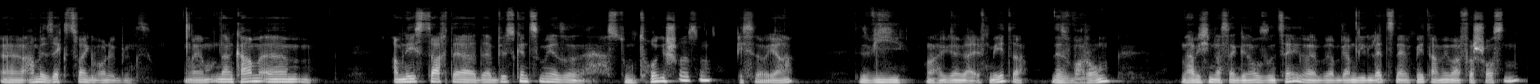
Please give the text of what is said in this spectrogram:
haben wir 6-2 gewonnen übrigens. Ähm, und dann kam ähm, am nächsten Tag der, der Büsken zu mir so, hast du ein Tor geschossen? Ich so, ja. Wie? Und dann gesagt, Elfmeter. Das, warum? Und dann habe ich ihm das dann genauso erzählt, weil wir, wir haben die letzten Elfmeter haben wir mal verschossen.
